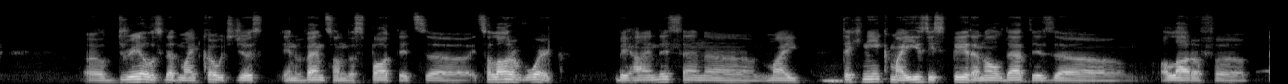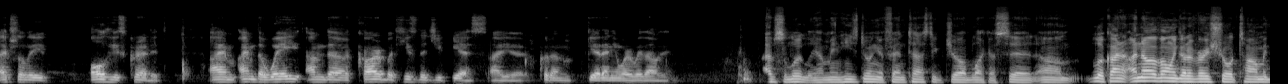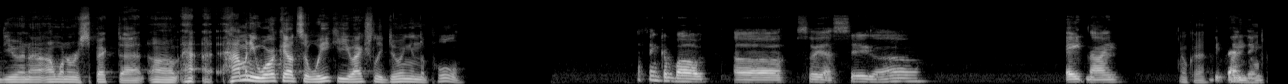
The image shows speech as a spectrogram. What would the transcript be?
uh, drills that my coach just invents on the spot. It's uh, it's a lot of work behind this, and uh, my technique, my easy speed, and all that is uh, a lot of uh, actually all his credit. I'm I'm the way I'm the car, but he's the GPS. I uh, couldn't get anywhere without him. Absolutely. I mean, he's doing a fantastic job, like I said. Um, look, I, I know I've only got a very short time with you, and I, I want to respect that. Um, h- how many workouts a week are you actually doing in the pool? I think about uh so yeah, six, uh, eight nine. Okay. depending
